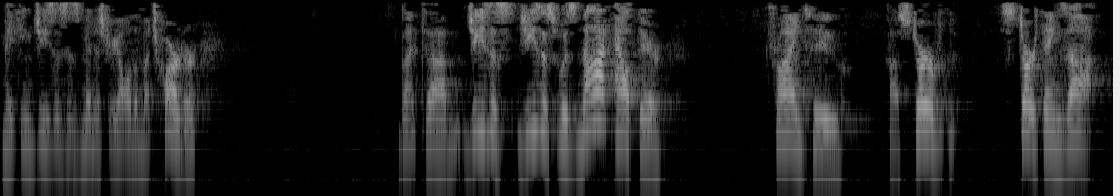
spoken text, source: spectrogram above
making Jesus' ministry all the much harder. But um, Jesus, Jesus was not out there trying to uh, stir, stir things up.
